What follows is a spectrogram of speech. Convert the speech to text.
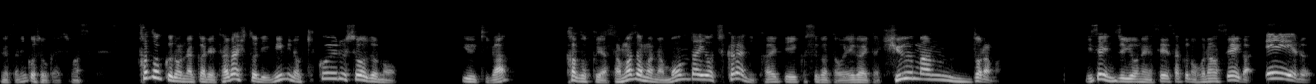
皆さんにご紹介します。家族の中でただ一人耳の聞こえる少女の勇気が、家族や様々な問題を力に変えていく姿を描いたヒューマンドラマ。2014年制作のフランス映画エール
